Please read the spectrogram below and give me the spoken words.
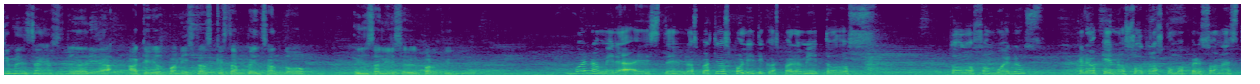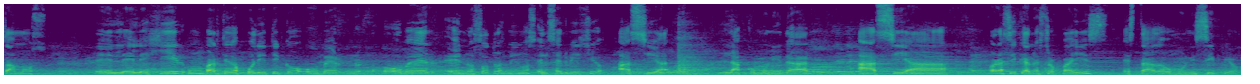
¿Qué mensaje usted le daría a aquellos panistas que están pensando en salirse del partido? Bueno, mira, este, los partidos políticos para mí todos, todos son buenos. Creo que nosotros como personas estamos el elegir un partido político o ver, o ver en nosotros mismos el servicio hacia la comunidad, hacia ahora sí que a nuestro país, estado o municipio.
